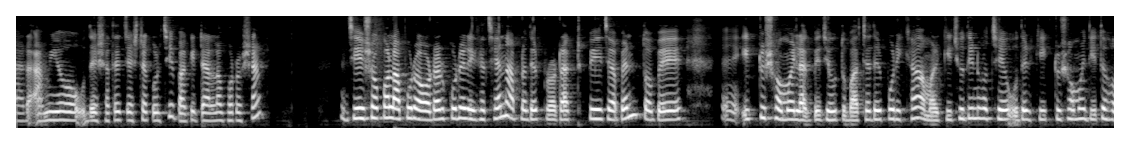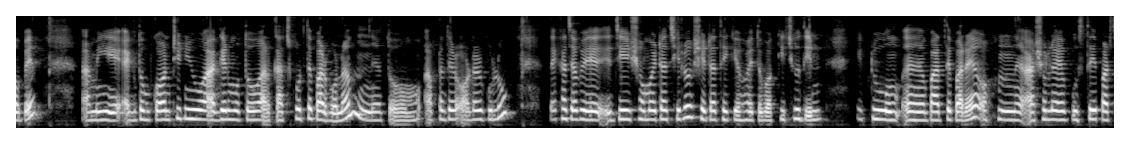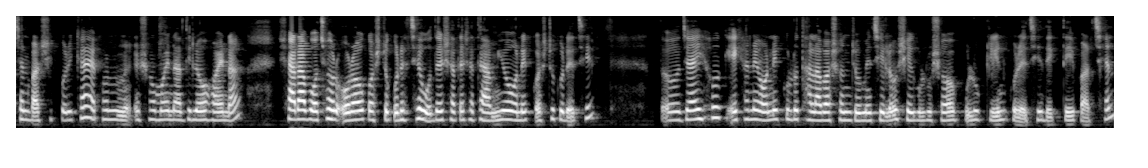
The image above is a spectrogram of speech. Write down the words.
আর আমিও ওদের সাথে চেষ্টা করছি, বাকিটা আল্লাহ ভরসা। যে সকল আপুরা অর্ডার করে রেখেছেন আপনাদের প্রোডাক্ট পেয়ে যাবেন। তবে একটু সময় লাগবে যেহেতু বাচ্চাদের পরীক্ষা। আমার কিছুদিন হচ্ছে ওদেরকে একটু সময় দিতে হবে। আমি একদম কন্টিনিউ আগের মতো আর কাজ করতে পারব না। তো আপনাদের অর্ডারগুলো দেখা যাবে যে সময়টা ছিল সেটা থেকে হয়তো বা কিছুদিন একটু বাড়তে পারে। আসলে বুঝতেই পারছেন বার্ষিক পরীক্ষা, এখন সময় না দিলেও হয় না। সারা বছর ওরাও কষ্ট করেছে, ওদের সাথে সাথে আমিও অনেক কষ্ট করেছি। তো যাই হোক, এখানে অনেকগুলো থালা বাসন জমেছিল, সেগুলো সবগুলো ক্লিন করেছি, দেখতেই পারছেন।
